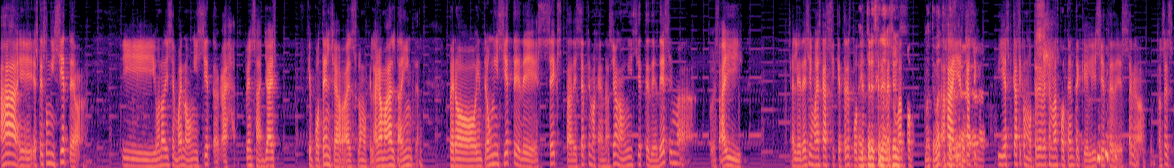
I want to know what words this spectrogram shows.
ah, eh, este es un i7, ¿va? y uno dice, bueno, un i7, ah, piensa, ya es, qué potencia, es como que la gama alta de Intel pero entre un i7 de sexta, de séptima generación a un i7 de décima, pues hay. El de décima es casi que tres potentes. tres veces generaciones. más pot- Matemáticas. Ajá, y es, casi, y es casi como tres veces más potente que el i7 de séptima. Entonces,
